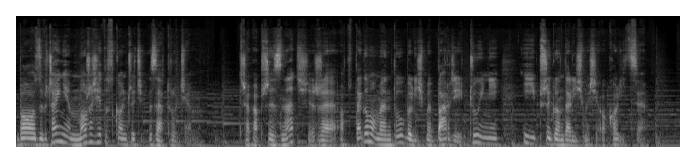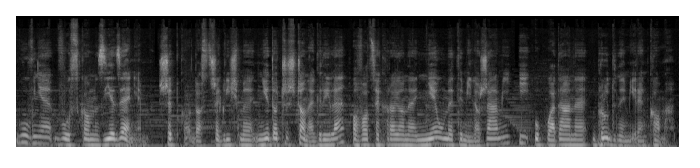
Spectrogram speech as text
bo zwyczajnie może się to skończyć zatruciem. Trzeba przyznać, że od tego momentu byliśmy bardziej czujni i przyglądaliśmy się okolicy. Głównie wózkom z jedzeniem. Szybko dostrzegliśmy niedoczyszczone grille, owoce krojone nieumytymi nożami i układane brudnymi rękoma.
